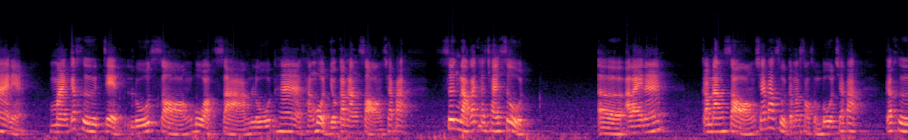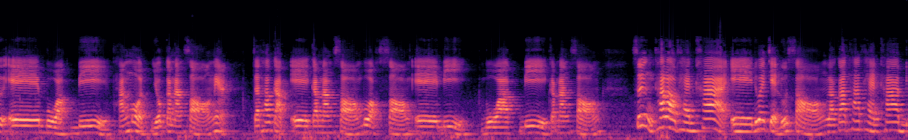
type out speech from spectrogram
5เนี่ยมันก็คือ7รูท2บวก3รูท5ทั้งหมดยกกำลังสองใช่ปะซึ่งเราก็จะใช้สูตรเอ่ออะไรนะกำลังสองใช่ปะสูตรกำลังสองสมบูรณ์ใช่ปะก็คือ a บวก b ทั้งหมดยกกำลังสองเนี่ยจะเท่ากับ a กำลังสองบวก 2 ab บวก b กำลังสอง ซึ่งถ้าเราแทนค่า a ด้วย7รูท2แล้วก็ถ้าแทนค่า b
